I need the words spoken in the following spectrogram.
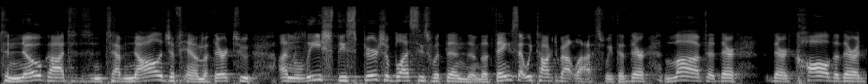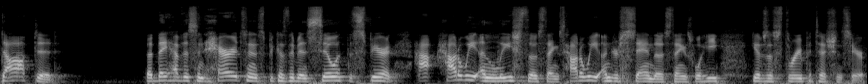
to know God, to, to have knowledge of Him, if they're to unleash these spiritual blessings within them, the things that we talked about last week, that they're loved, that they're, they're called, that they're adopted, that they have this inheritance because they've been sealed with the Spirit. How, how do we unleash those things? How do we understand those things? Well, he gives us three petitions here.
